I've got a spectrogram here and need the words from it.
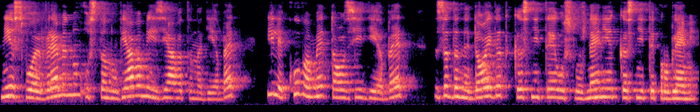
ние своевременно установяваме изявата на диабет и лекуваме този диабет – за да не дойдат късните осложнения, късните проблеми.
